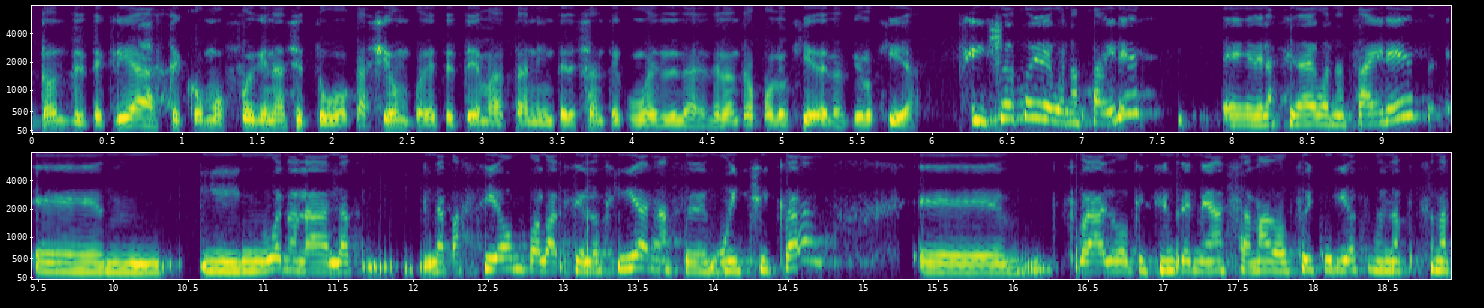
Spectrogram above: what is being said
dónde te criaste, cómo fue que nace tu vocación por este tema tan interesante como es de la, de la antropología y de la arqueología. Sí, yo soy de Buenos Aires, eh, de la ciudad de Buenos Aires, y bueno, la, la, pasión por la arqueología nace de muy chica. Fue algo que siempre me ha llamado, soy curiosa, una persona,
